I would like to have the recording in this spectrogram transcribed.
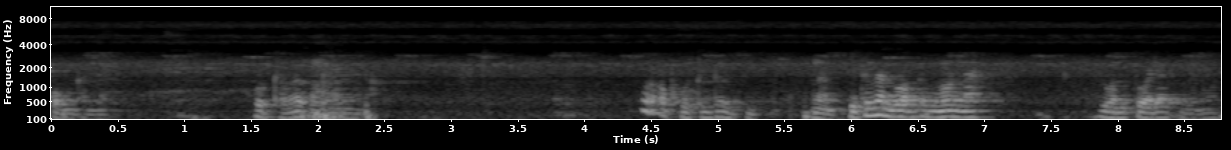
คงกันเลยพูดคำว่าสองคนก็พูดถึงเรื่องจิตนั่นจิตทุกท่านรวมเป็นน้นนะรวมตัวได้เป็นนู้น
